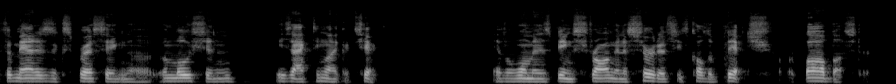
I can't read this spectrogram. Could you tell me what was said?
If a man is expressing uh, emotion, he's acting like a chick. If a woman is being strong and assertive, she's called a bitch or ball buster.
